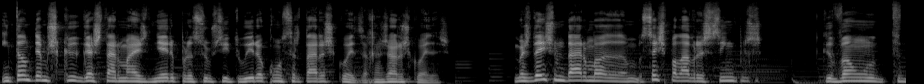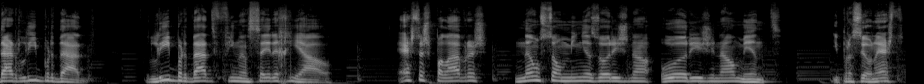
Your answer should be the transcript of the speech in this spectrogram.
Então temos que gastar mais dinheiro para substituir ou consertar as coisas, arranjar as coisas. Mas deixe-me dar uma, seis palavras simples que vão te dar liberdade. Liberdade financeira real. Estas palavras não são minhas original, originalmente. E para ser honesto,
